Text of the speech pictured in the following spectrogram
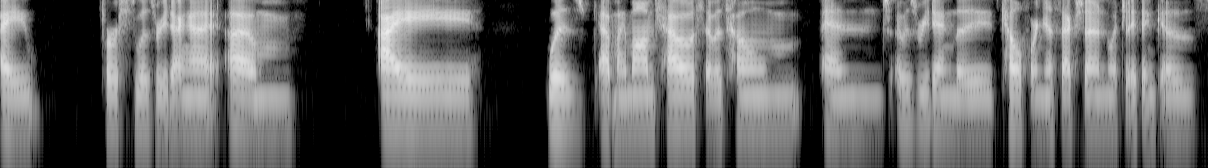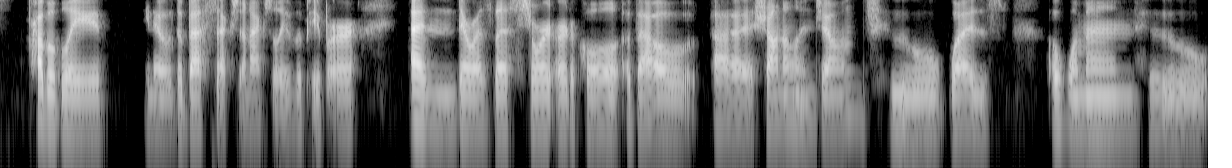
I first was reading it. Um, I was at my mom's house. I was home and I was reading the California section, which I think is probably, you know, the best section actually of the paper. And there was this short article about uh, Shawna Lynn Jones, who was a woman who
